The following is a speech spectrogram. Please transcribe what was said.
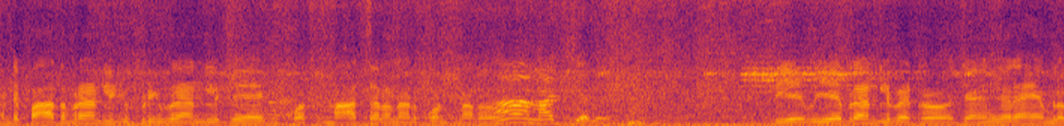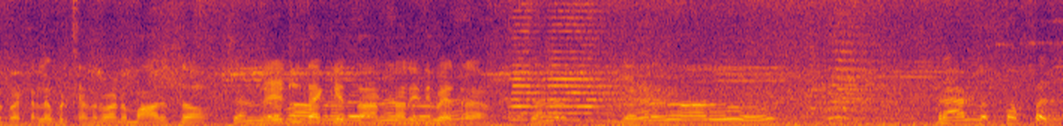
అంటే పాత బ్రాండ్లకి ఇప్పటికి బ్రాండ్లకి కొత్త మార్చాలని అనుకుంటున్నారు. మార్చాలి. ఏ ఏ బ్రాండ్లు బెటర్? జగన్ గారి హయాంలో పెట్టాలి ఇప్పుడు చంద్రబాబు మారుద్దాం? రేట్లు తగ్గిద్దాం అంటున్నారు ఇది బెటర్? జగన్ గారు బ్రాండ్ తప్పది.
